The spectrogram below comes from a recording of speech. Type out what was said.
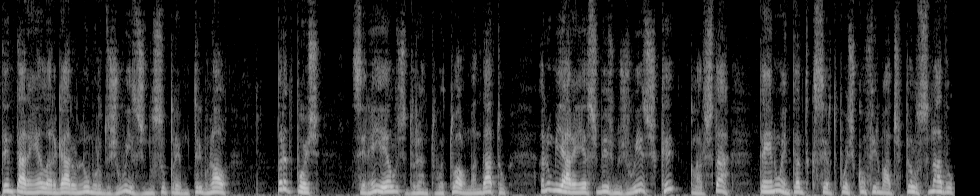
tentarem alargar o número de juízes no Supremo Tribunal para depois serem eles, durante o atual mandato, a nomearem esses mesmos juízes que, claro está, têm, no entanto, que ser depois confirmados pelo Senado,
